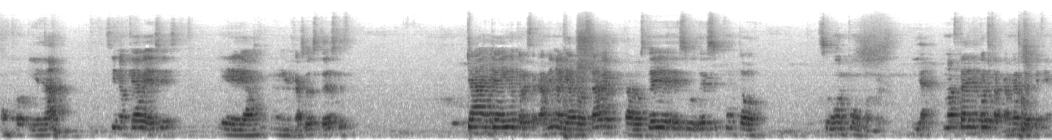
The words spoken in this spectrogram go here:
con propiedad, sino que a veces, eh, en el caso de ustedes, que ya, ya ha ido por ese camino, ya lo sabe, para usted es su, es su punto, su buen punto, pues. Y ya, no está dispuesta a cambiar de opinión.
